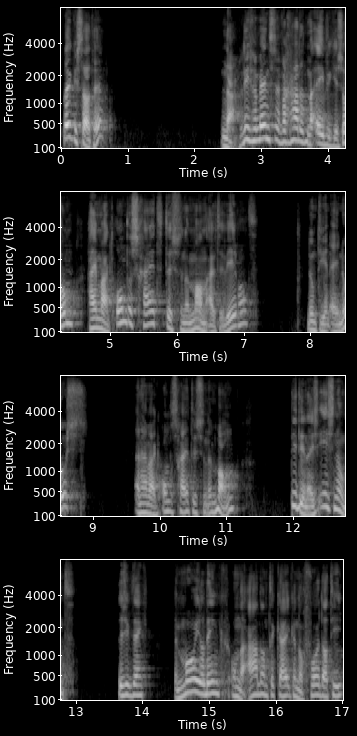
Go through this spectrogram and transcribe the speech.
Leuk is dat, hè? Nou, lieve mensen, we gaan het maar eventjes om. Hij maakt onderscheid tussen een man uit de wereld, noemt hij een Enos. En hij maakt onderscheid tussen een man die hij ineens is noemt. Dus ik denk, een mooie link om naar Adam te kijken nog voordat hij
